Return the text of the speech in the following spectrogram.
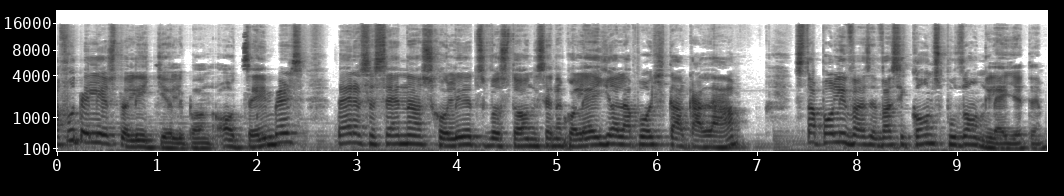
Αφού τελείωσε το Λύκειο λοιπόν, ο Chambers πέρασε σε ένα σχολείο της Βοστόνης, σε ένα κολέγιο, αλλά που όχι τα καλά, στα πολύ βα- βασικών σπουδών λέγεται.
